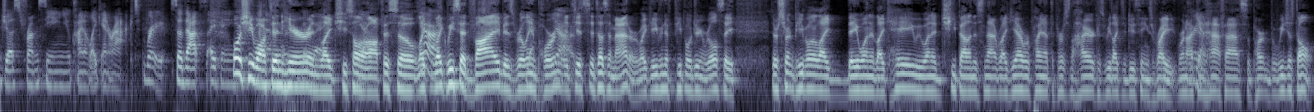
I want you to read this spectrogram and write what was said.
just from seeing you kind of like interact. Right. So that's I think. Well, she walked in here and way. like she saw our office, so like Yeah. like we said, vibe is really important. Yeah. It just it doesn't matter. Like even if people are doing real estate, there's certain people are like they wanted like, hey, we want to cheap out on this and that. We're like, yeah, we're probably not the person to hire because we like to do things right. We're not going to half-ass apartment, but we just don't.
